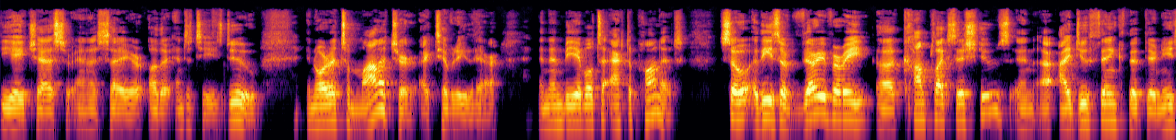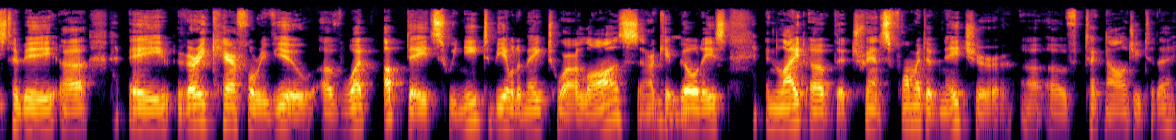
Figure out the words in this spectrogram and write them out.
DHS or NSA or other entities do in order to monitor activity there and then be able to act upon it? So these are very, very uh, complex issues, and I, I, do think that there needs to be uh, a very careful review of what updates we need to be able to make to our laws and our mm-hmm. capabilities in light of the transformative nature uh, of technology today.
